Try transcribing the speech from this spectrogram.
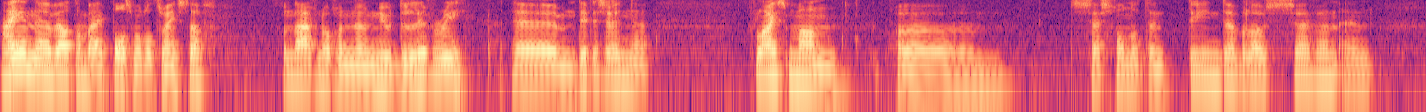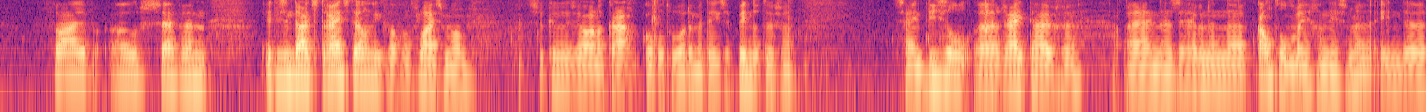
Hi en uh, welkom bij Pols Model Train Stuff. Vandaag nog een uh, nieuw delivery. Um, dit is een uh, Fleisman 610 007 en 507. Het is een Duits treinstel in ieder geval van Fleisman. Ze kunnen zo aan elkaar gekoppeld worden met deze pin ertussen. Het zijn diesel rijtuigen en ze hebben een kantelmechanisme in de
